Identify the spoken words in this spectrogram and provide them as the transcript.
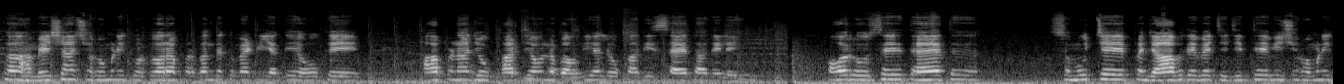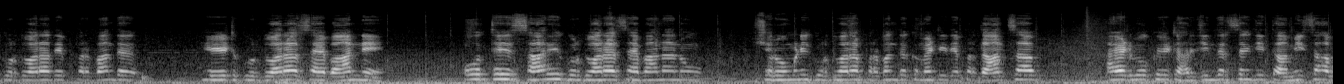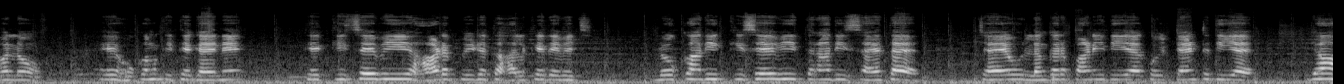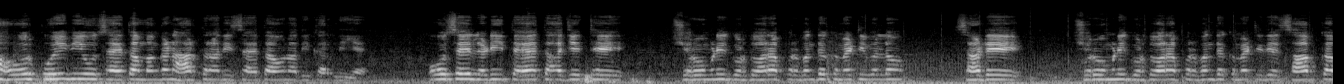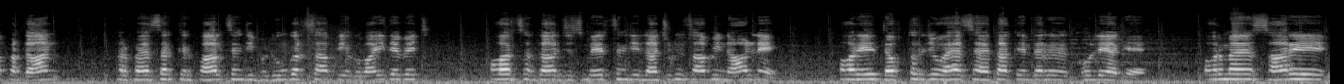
ਤਾਂ ਹਮੇਸ਼ਾ ਸ਼੍ਰੋਮਣੀ ਗੁਰਦੁਆਰਾ ਪ੍ਰਬੰਧਕ ਕਮੇਟੀ ਅੱਗੇ ਹੋ ਕੇ ਆਪਣਾ ਜੋ ਫਰਜ਼ ਹੈ, ਉਹ ਨਿਭਾਉਂਦੀ ਹੈ ਲੋਕਾਂ ਦੀ ਸਹਾਇਤਾ ਦੇ ਲਈ। ਔਰ ਉਸੇ ਤਹਿਤ ਸਮੁੱਚੇ ਪੰਜਾਬ ਦੇ ਵਿੱਚ ਜਿੱਥੇ ਵੀ ਸ਼੍ਰੋਮਣੀ ਗੁਰਦੁਆਰਾ ਦੇ ਪ੍ਰਬੰਧ ਹੇਠ ਗੁਰਦੁਆਰਾ ਸਾਹਿਬਾਨ ਨੇ, ਉੱਥੇ ਸਾਰੇ ਗੁਰਦੁਆਰਾ ਸਾਹਿਬਾਨਾਂ ਨੂੰ ਸ਼੍ਰੋਮਣੀ ਗੁਰਦੁਆਰਾ ਪ੍ਰਬੰਧਕ ਕਮੇਟੀ ਦੇ ਪ੍ਰਧਾਨ ਸਾਹਿਬ, ਐਡਵੋਕੇਟ ਹਰਜਿੰਦਰ ਸਿੰਘ ਜੀ ਧਾਮੀ ਸਾਹਿਬ ਵੱਲੋਂ ਇਹ ਹੁਕਮ ਕੀਤੇ ਗਏ ਨੇ ਕਿ ਕਿਸੇ ਵੀ ਹੜ੍ਹ ਪੀੜਤ ਹਲਕੇ ਦੇ ਵਿੱਚ ਲੋਕਾਂ ਦੀ ਕਿਸੇ ਵੀ ਤਰ੍ਹਾਂ ਦੀ ਸਹਾਇਤਾ ਚਾਹੇ ਉਹ ਲੰਗਰ ਪਾਣੀ ਦੀ ਹੈ, ਕੋਈ ਟੈਂਟ ਦੀ ਹੈ, ਜਾਂ ਹੋਰ ਕੋਈ ਵੀ ਉਹ ਸਹਾਇਤਾ ਮੰਗਣ, ਹਰ ਤਰ੍ਹਾਂ ਦੀ ਸਹਾਇਤਾ ਉਹਨਾਂ ਦੀ ਕਰਨੀ ਹੈ। ਉਸੇ ਲੜੀ ਤਹਿਤ ਅੱਜ ਇੱਥੇ ਸ਼੍ਰੋਮਣੀ ਗੁਰਦੁਆਰਾ ਪ੍ਰਬੰਧਕ ਕਮੇਟੀ ਵੱਲੋਂ ਸਾਡੇ ਸ਼੍ਰੋਮਣੀ ਗੁਰਦੁਆਰਾ ਪ੍ਰਬੰਧਕ ਕਮੇਟੀ ਦੇ ਸਾਬਕਾ ਪ੍ਰਧਾਨ ਪ੍ਰੋਫੈਸਰ ਕਿਰਪਾਲ ਸਿੰਘ ਜੀ ਬਡੂੰਗਰ ਸਾਹਿਬ ਦੀ ਅਗਵਾਈ ਦੇ ਵਿੱਚ ਔਰ ਸਰਦਾਰ ਜਸਮੇਰ ਸਿੰਘ ਜੀ ਲਾਚੜੂ ਸਾਹਿਬ ਵੀ ਨਾਲ ਨੇ ਔਰ ਇਹ ਦਫ਼ਤਰ ਜੋ ਹੈ ਸਹਾਇਤਾ ਕੇਂਦਰ ਖੋਲ੍ਹਿਆ ਗਿਆ ਹੈ। ਔਰ ਮੈਂ ਸਾਰੇ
